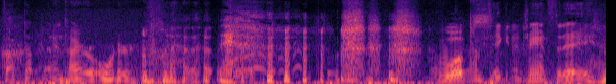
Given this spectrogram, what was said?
fucked up that entire order. I'm taking a chance today.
